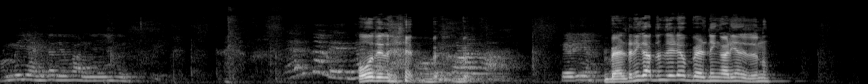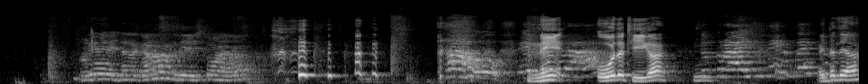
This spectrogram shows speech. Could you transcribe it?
ਮੰਮੀ ਜਾਣੀ ਤਾਂ ਦਿਓ ਗਾਲੀਆਂ ਜੀ ਕੋਈ। ਉਹ ਦੇ ਦੇ। ਕਿਹੜੀਆਂ? ਬੈਲਟ ਨਹੀਂ ਕਰ ਦਿੰਦੇ ਜਿਹੜੇ ਉਹ ਬਿਲਡਿੰਗ ਵਾਲੀਆਂ ਦੇ ਦੇ ਉਹਨੂੰ। ਥੋੜੀਆਂ ਇਦਾਂ ਲੱਗਾ ਨਾ ਮੈਂ ਵਿਦੇਸ਼ ਤੋਂ ਆਇਆ। ਆਹੋ ਨਹੀਂ ਉਹ ਤੇ ਠੀਕ ਆ। ਸਰਪ੍ਰਾਈਜ਼ ਨਹੀਂ ਹੁੰਦਾ ਇੱਧਰ? ਲਿਆ।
